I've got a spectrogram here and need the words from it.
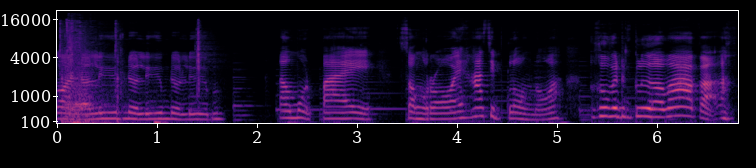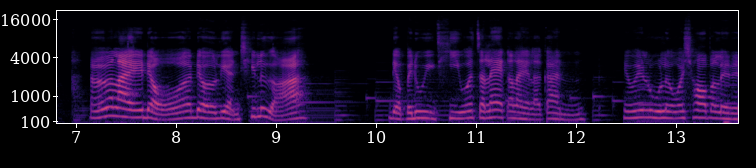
ก่อน เดี๋ยวลืม เดี๋ยวลืม เดี๋ยวลืม เราหมดไป 250 กล่องเนาะ คือเป็นเกลือมากอะแต่ไม่เป็นไร เดี๋ยว เดี๋ยวเหรียญที่เหลือ เดี๋ยวไปดูอีกทีว่าจะแลกอะไรละกัน ยังไม่รู้เลยว่าชอบอะไรใน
